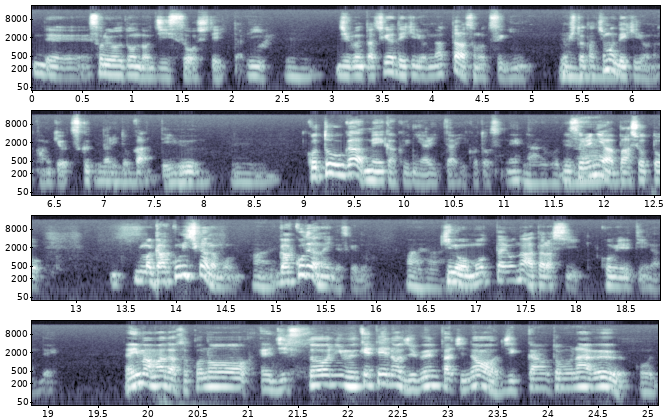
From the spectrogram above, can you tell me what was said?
で、それをどんどん実装していったり、うん。自分たちができるようになったら、その次の人たちもできるような環境を作ったりとかっていううん。ことが明確にやりたいことですね。なるほどね。で、それには場所と、まあ学校に近いのはもう、はい、学校ではないんですけど、はいはい機能を持ったような新しいコミュニティなんで、今まだそこのえ実装に向けての自分たちの実感を伴う、こう、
